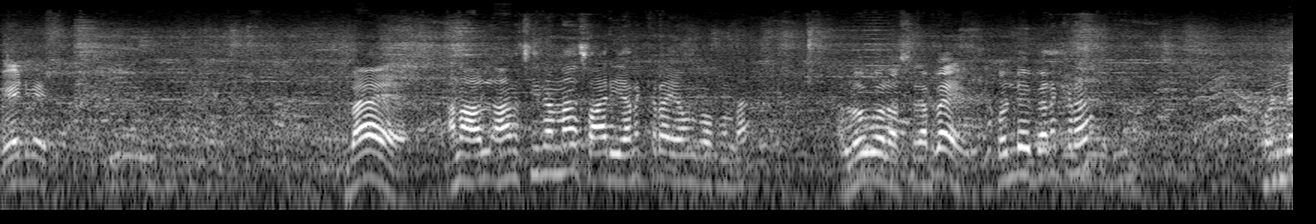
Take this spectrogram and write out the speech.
వెయిట్ బాయ్. అన్న అన్న సీన్ అన్న సారీ వెనకరా ఏమనుకోకుండా లోగోలు వస్తాయి. అబ్బాయి కొండే వెనకరా కొండే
